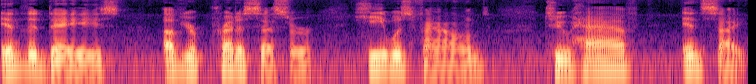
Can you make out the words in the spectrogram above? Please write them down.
In the days of your predecessor, he was found to have insight,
